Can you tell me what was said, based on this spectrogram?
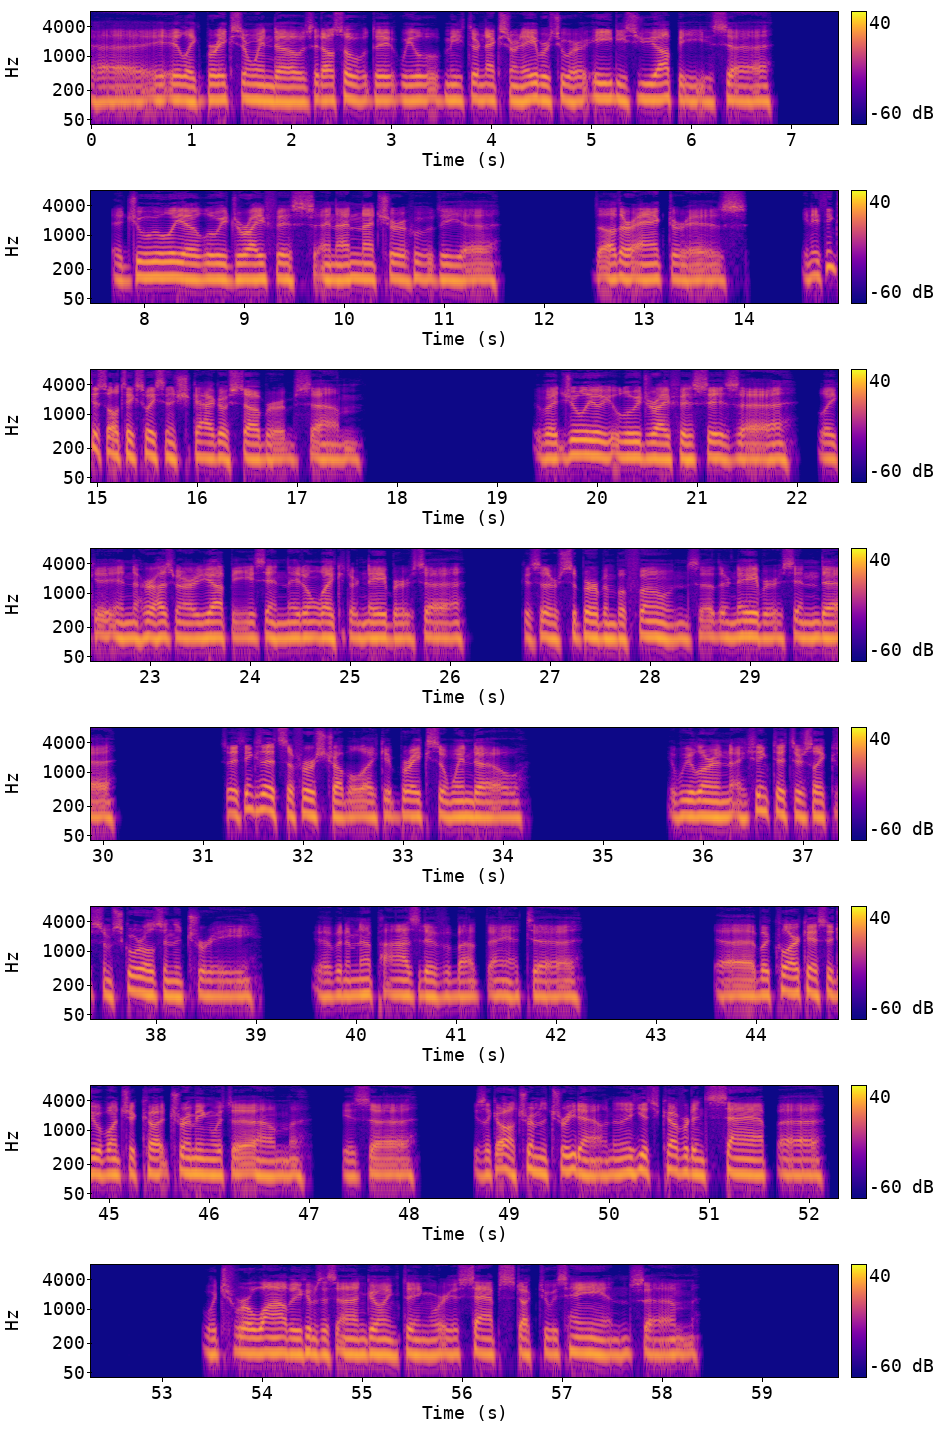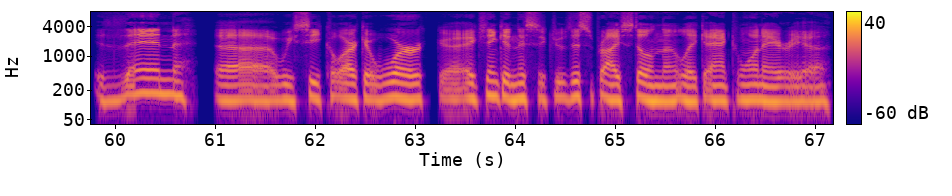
uh, it, it, like breaks their windows. It also they, we meet their next door neighbors who are '80s yuppies, uh, uh, Julia Louis Dreyfus, and I'm not sure who the the other actor is. And I think this all takes place in the Chicago suburbs. Um, but Julia Louis Dreyfus is uh, like, and her husband are yuppies and they don't like their neighbors, uh, cause they're suburban buffoons, uh, their neighbors. And, uh, so I think that's the first trouble. Like it breaks a window. We learn, I think that there's like some squirrels in the tree, uh, but I'm not positive about that. Uh, uh, but Clark has to do a bunch of cut trimming with, um, his, uh, He's like, oh, I'll trim the tree down. And then he gets covered in sap, uh, which for a while becomes this ongoing thing where his sap's stuck to his hands. Um, then uh, we see Clark at work. Uh, I think in this, this is probably still in the like Act One area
